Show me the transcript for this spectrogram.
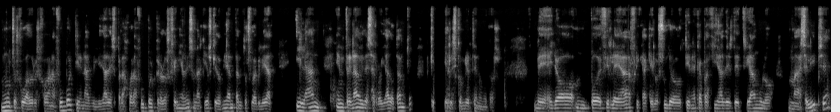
Muchos jugadores juegan a fútbol, tienen habilidades para jugar a fútbol, pero los geniales son aquellos que dominan tanto su habilidad y la han entrenado y desarrollado tanto que les convierte en únicos. yo mm, puedo decirle a África que lo suyo tiene capacidades de triángulo más elipse,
